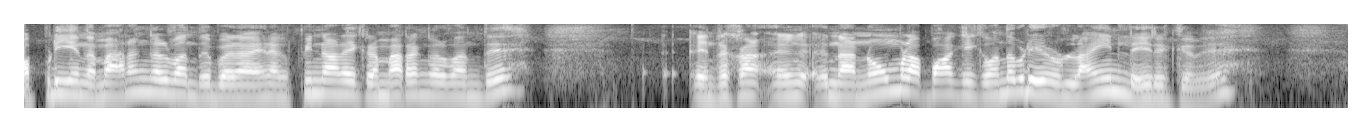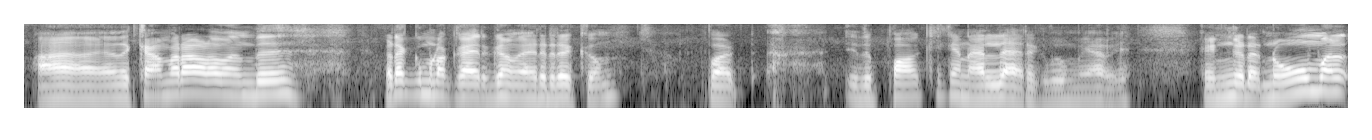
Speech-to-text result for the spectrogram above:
அப்படி இந்த மரங்கள் வந்து எனக்கு பின்னால் இருக்கிற மரங்கள் வந்து என்ற க நான் நோம்பலாக பார்க்க வந்து அப்படியே ஒரு லைனில் இருக்குது. அந்த இந்த கேமராவில் வந்து இடக்கு முடக்காக இருக்கிற மாதிரி இருக்கும். பட் இது பார்க்க நல்லா இருக்குது உண்மையாகவே எங்களோட நோமல்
